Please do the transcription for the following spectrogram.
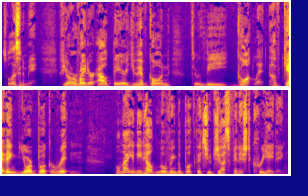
So listen to me. If you're a writer out there, you have gone through the gauntlet of getting your book written. Well, now you need help moving the book that you just finished creating.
